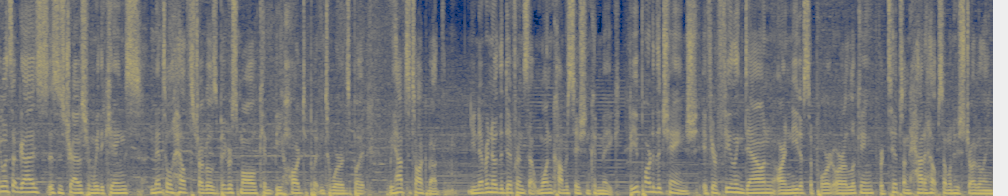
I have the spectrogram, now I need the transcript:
Hey, what's up, guys? This is Travis from We the Kings. Mental health struggles, big or small, can be hard to put into words, but we have to talk about them. You never know the difference that one conversation could make. Be a part of the change. If you're feeling down, are in need of support, or are looking for tips on how to help someone who's struggling,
